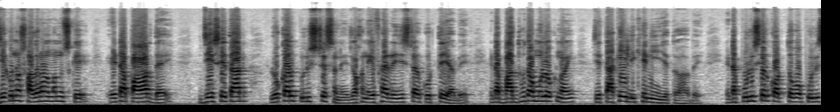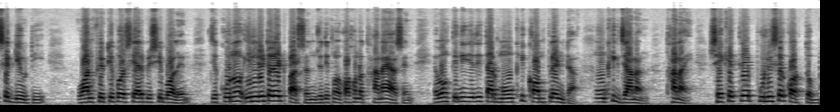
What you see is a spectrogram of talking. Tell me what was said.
যে কোনো সাধারণ মানুষকে এটা পাওয়ার দেয় যে সে তার লোকাল পুলিশ স্টেশনে যখন এফআইআর রেজিস্টার করতে যাবে, এটা বাধ্যতামূলক নয় যে তাকেই লিখে নিয়ে যেতে হবে। এটা পুলিশের কর্তব্য, পুলিশের duty one fifty four CrPC বলেন যে কোনো ইনলিটারেট পারসন যদি কখনো থানায় আসেন এবং তিনি যদি তার মৌখিক কমপ্লেনটা মৌখিক জানান থানায়, সেক্ষেত্রে পুলিশের কর্তব্য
